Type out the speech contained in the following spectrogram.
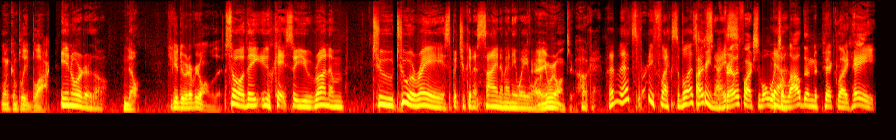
one complete block. in order though. No, you can do whatever you want with it. So they okay. So you run them to two arrays, but you can assign them any way you want. Any way you want to. Okay, that's pretty flexible. That's pretty nice. Fairly flexible, which Yeah. allowed them to pick like, hey,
